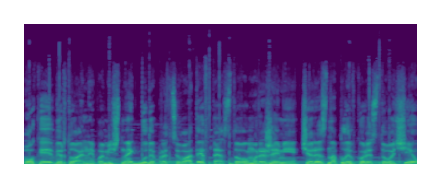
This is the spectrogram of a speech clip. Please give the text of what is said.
поки віртуальний помічник буде працювати в тестовому режимі. Через наплив користувачів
